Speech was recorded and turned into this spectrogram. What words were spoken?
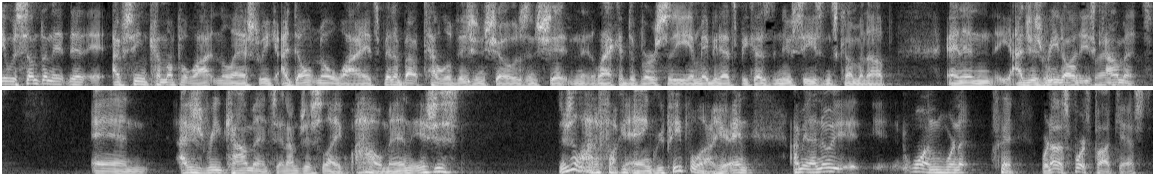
it was something that, that I've seen come up a lot in the last week. I don't know why. It's been about television shows and shit and lack of diversity, and maybe that's because the new season's coming up. And then I just read all these comments, and I just read comments, and I'm just like, wow, man, it's just there's a lot of fucking angry people out here. And I mean, I know it, it, one, we're not we're not a sports podcast.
